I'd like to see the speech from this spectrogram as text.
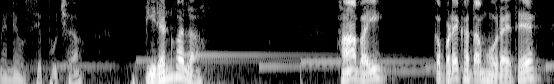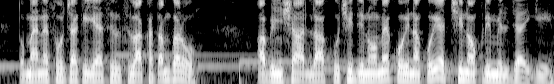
मैंने उससे पूछा, पीरन वाला? हाँ भाई, कपड़े ख़त्म हो रहे थे तो मैंने सोचा कि यह सिलसिला ख़त्म करो। अब इन कुछ ही दिनों में कोई ना कोई अच्छी नौकरी मिल जाएगी।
